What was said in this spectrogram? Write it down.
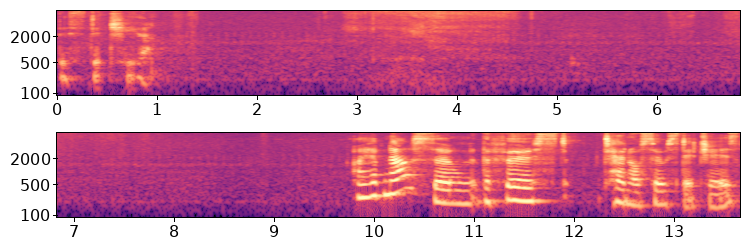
this stitch here. I have now sewn the first 10 or so stitches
